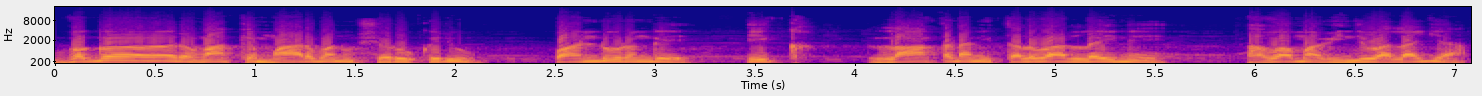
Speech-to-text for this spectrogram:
વગર વાંકે મારવાનું શરૂ કર્યું. પાંડુરંગે એક લાકડાની તલવાર લઈને હવામાં વીંધવા લાગ્યા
